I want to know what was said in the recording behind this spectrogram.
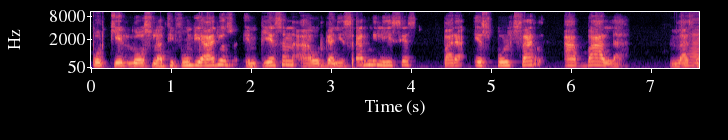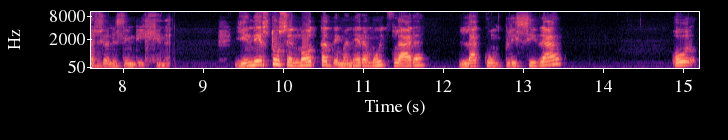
porque los latifundiarios empiezan a organizar milicias para expulsar a bala las naciones indígenas. Y en esto se nota de manera muy clara la complicidad o,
